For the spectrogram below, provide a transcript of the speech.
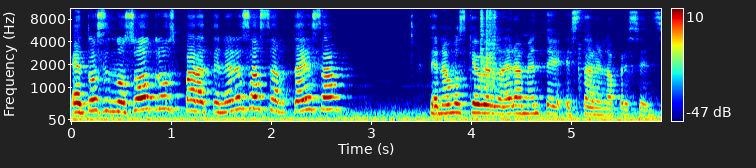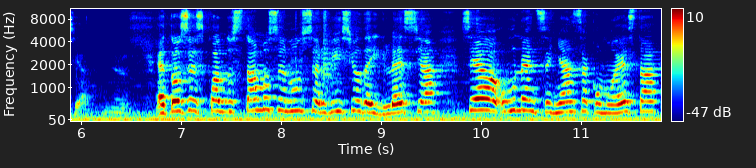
Entonces nosotros para tener esa certeza tenemos que verdaderamente estar en la presencia. Entonces, cuando estamos en un servicio de iglesia, sea una enseñanza como esta,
